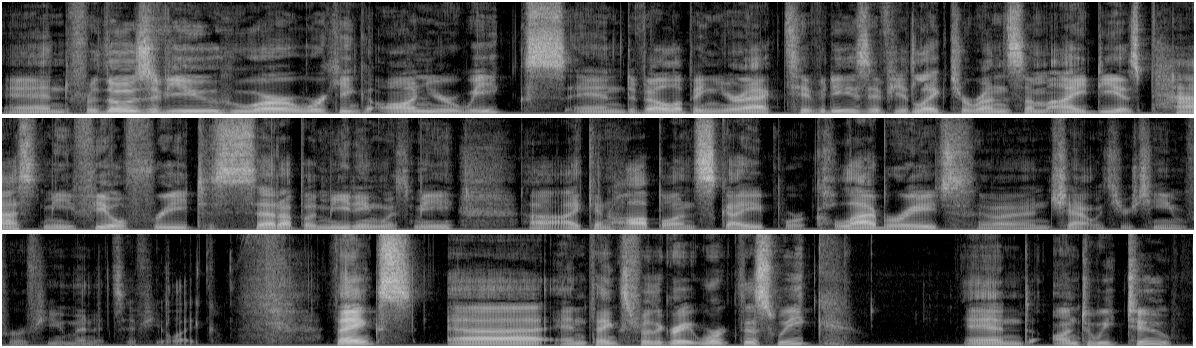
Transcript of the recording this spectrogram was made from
And for those of you who are working on your weeks and developing your activities, if you'd like to run some ideas past me, feel free to set up a meeting with me. Uh, I can hop on Skype or collaborate uh, and chat with your team for a few minutes if you like. Thanks, uh, and thanks for the great work this week, and on to week two.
